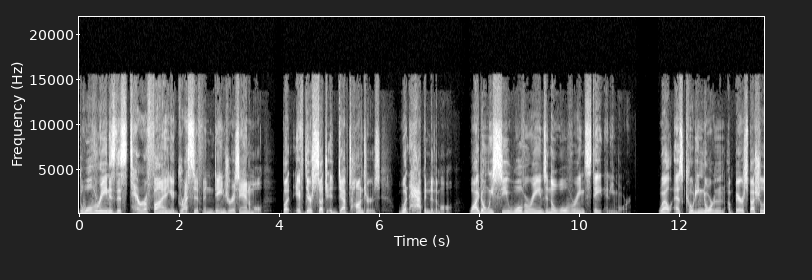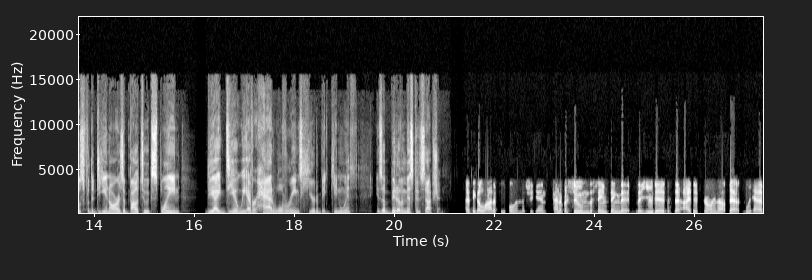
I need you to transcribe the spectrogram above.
The Wolverine is this terrifying, aggressive, and dangerous animal. But if they're such adept hunters, what happened to them all? Why don't we see Wolverines in the Wolverine state anymore? Well, as Cody Norton, a bear specialist for the DNR, is about to explain, the idea we ever had Wolverines here to begin with is a bit of a misconception. I think a lot of people in Michigan kind of assume the same thing that, that you did, that I did growing up, that we had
